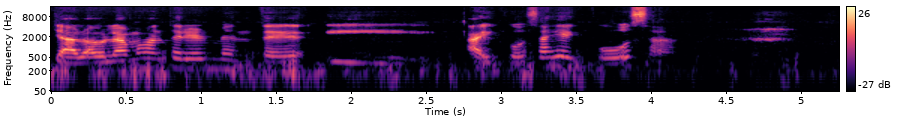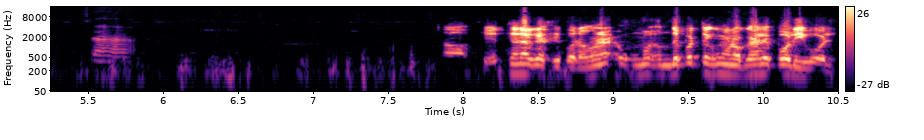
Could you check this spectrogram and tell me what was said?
ya lo hablamos anteriormente y hay cosas y hay cosas. O sea, No, yo entiendo que si por un, un, un deporte como lo que es el voleibol,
